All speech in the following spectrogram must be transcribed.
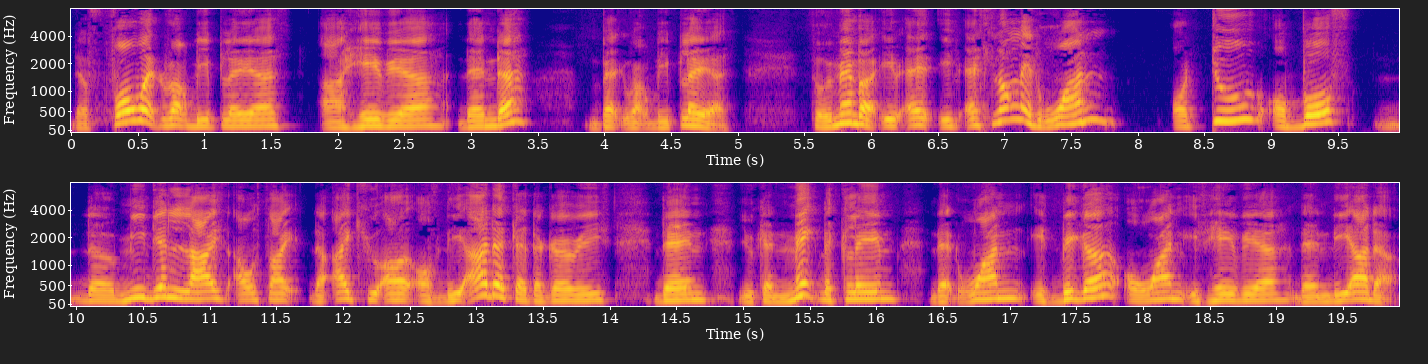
the forward rugby players are heavier than the back rugby players. So remember, if, if as long as one or two or both the median lies outside the IQR of the other categories, then you can make the claim that one is bigger or one is heavier than the other.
